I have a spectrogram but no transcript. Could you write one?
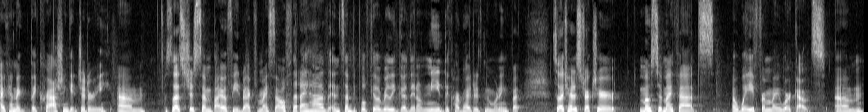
I kind of like crash and get jittery. Um, so that's just some biofeedback for myself that I have. And some people feel really good. They don't need the carbohydrates in the morning. But so I try to structure most of my fats away from my workouts. Um,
